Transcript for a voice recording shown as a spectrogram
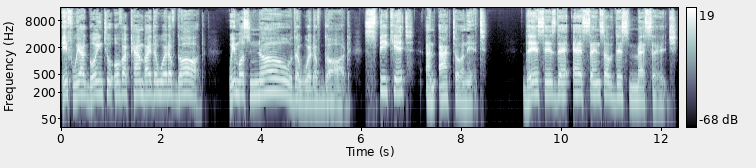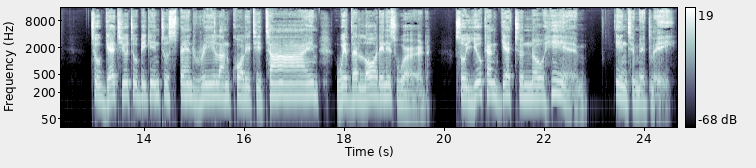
If we are going to overcome by the word of God, we must know the word of God, speak it, and act on it. This is the essence of this message to get you to begin to spend real and quality time with the Lord in His Word so you can get to know Him intimately.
